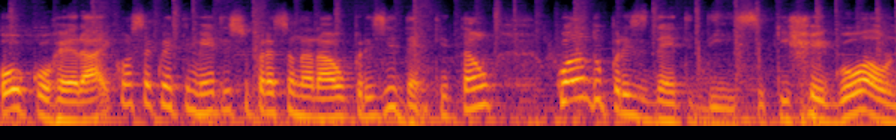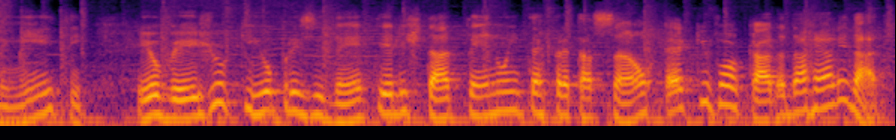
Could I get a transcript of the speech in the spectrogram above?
ocorrerá e, consequentemente, isso pressionará o presidente. Então, quando o presidente disse que chegou ao limite, eu vejo que o presidente ele está tendo uma interpretação equivocada da realidade.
